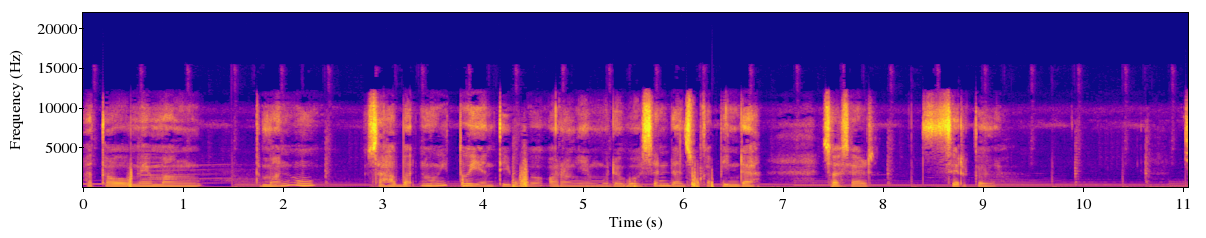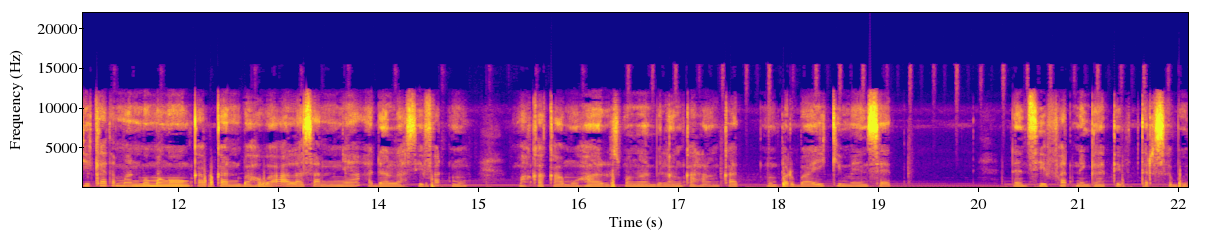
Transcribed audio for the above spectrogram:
Atau memang temanmu, sahabatmu itu yang tipe orang yang mudah bosan dan suka pindah social circle? Jika temanmu mengungkapkan bahwa alasannya adalah sifatmu, maka kamu harus mengambil langkah-langkah memperbaiki mindset dan sifat negatif tersebut.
